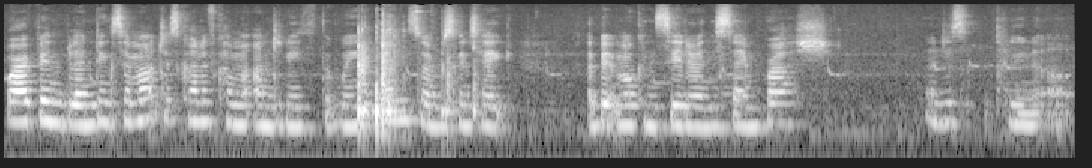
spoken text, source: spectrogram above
Where I've been blending so much, it's kind of come underneath the wing so I'm just going to take a bit more concealer in the same brush and just clean it up.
